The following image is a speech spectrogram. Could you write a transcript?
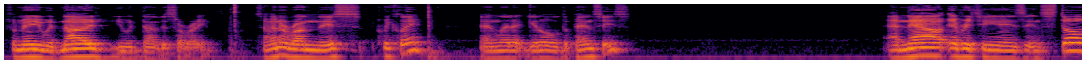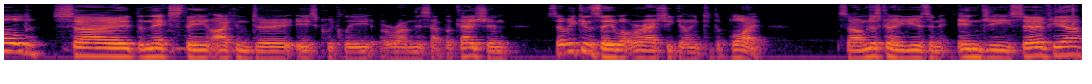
familiar with Node, you would know this already. So I'm going to run this quickly and let it get all the dependencies. And now everything is installed. So the next thing I can do is quickly run this application so we can see what we're actually going to deploy. So I'm just going to use an ng serve here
